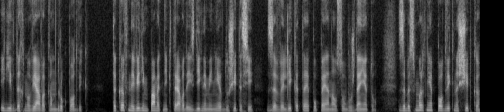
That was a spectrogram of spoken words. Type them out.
и ги вдъхновява към друг подвиг – такъв невидим паметник трябва да издигнем и ние в душите си за великата епопея на освобождението, за безсмъртния подвиг на Шипка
